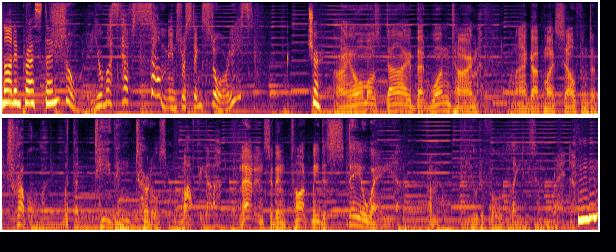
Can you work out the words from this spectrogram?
Not impressed then? Surely you must have some interesting stories. Sure. I almost died that one time when I got myself into trouble with the Teething Turtles Mafia. That incident taught me to stay away from beautiful ladies in red.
